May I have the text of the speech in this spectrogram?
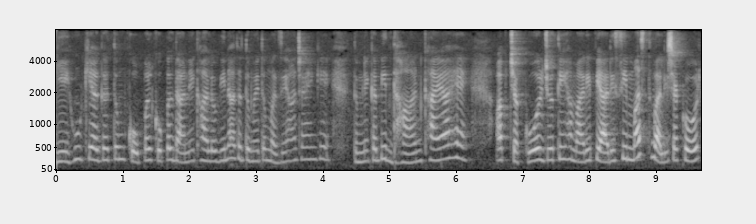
गेहूँ के अगर तुम कोपल कोपल दाने खा लोगी ना तो तुम्हें तो मज़े आ जाएँगे। तुमने कभी धान खाया है? अब चकोर जो थी हमारी प्यारी सी मस्त वाली चकोर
